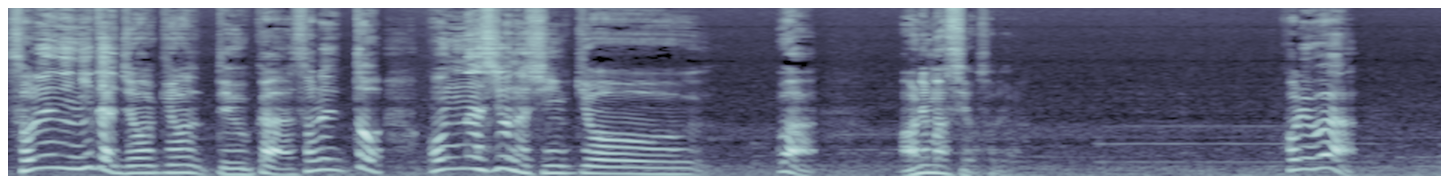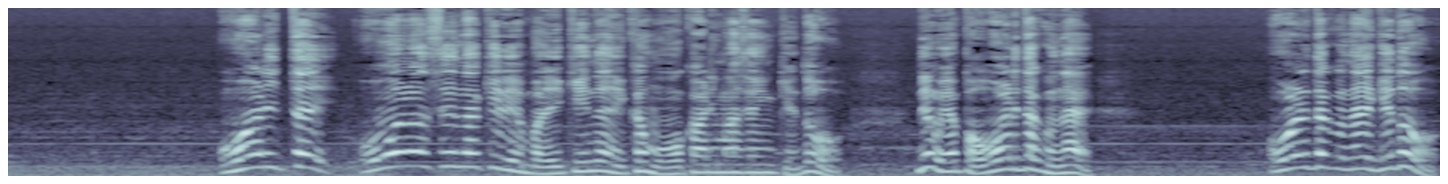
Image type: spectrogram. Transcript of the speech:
それに似た状況っていうか、それと同じような心境はありますよ、それは。これは、終わりたい、終わらせなければいけないかもわかりませんけど、でもやっぱ終わりたくない。終わりたくないけど、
